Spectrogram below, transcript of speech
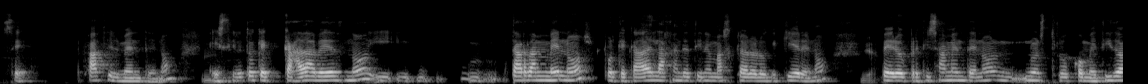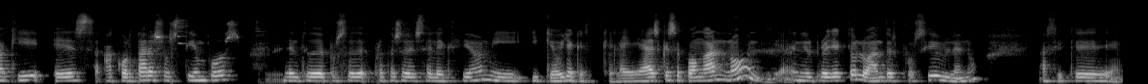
Sí fácilmente, ¿no? Es cierto que cada vez, ¿no? Y, mm, tardan menos porque cada vez la gente tiene más claro lo que quiere, ¿no? Pero precisamente, ¿no? Nuestro cometido aquí es acortar esos tiempos dentro del proceso de selección y, que, oye, que, la idea es que se pongan, ¿no? En el proyecto lo antes posible, ¿no? Así que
